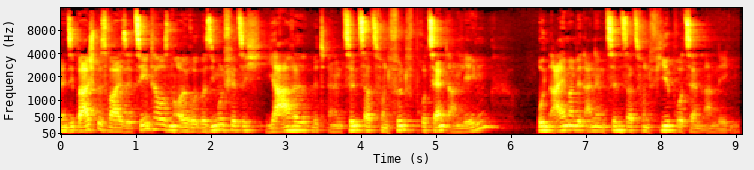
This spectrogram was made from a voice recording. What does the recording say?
Wenn Sie beispielsweise 10.000 Euro über 47 Jahre mit einem Zinssatz von 5% anlegen und einmal mit einem Zinssatz von 4% anlegen,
